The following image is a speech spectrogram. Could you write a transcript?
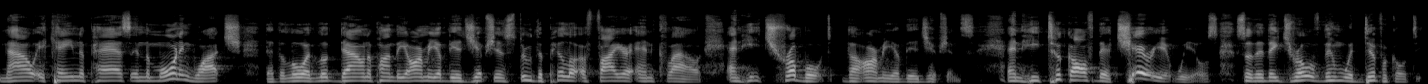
Now it came to pass in the morning watch that the Lord looked down upon the army of the Egyptians through the pillar of fire and cloud, and he troubled the army of the Egyptians. And he took off their chariot wheels so that they drove them with difficulty.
